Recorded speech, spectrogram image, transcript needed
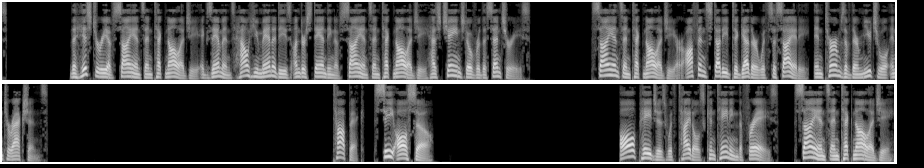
The history of science and technology examines how humanity's understanding of science and technology has changed over the centuries. Science and technology are often studied together with society, in terms of their mutual interactions. See also All pages with titles containing the phrase, "'Science and Technology'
